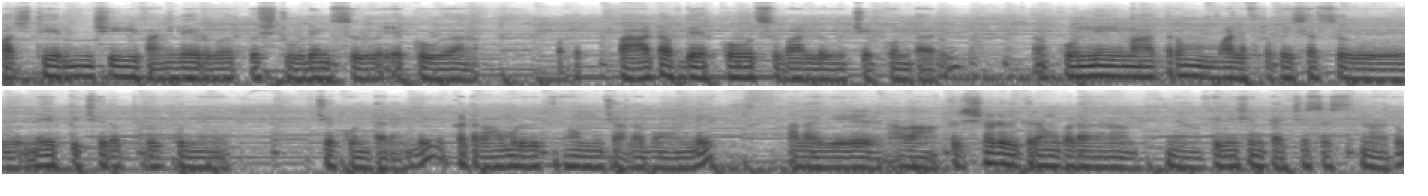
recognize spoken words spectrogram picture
ఫస్ట్ ఇయర్ నుంచి ఫైనల్ ఇయర్ వరకు స్టూడెంట్స్ ఎక్కువగా పార్ట్ ఆఫ్ దేర్ కోర్స్ వాళ్ళు చెక్కుంటారు. కొన్ని మాత్రం వాళ్ళ ప్రొఫెసర్స్ నేర్పించేటప్పుడు కొన్ని చెక్కుంటారండి. ఇక్కడ రాముడి విగ్రహం చాలా బాగుంది. అలాగే కృష్ణుడి విగ్రహం కూడా ఫినిషింగ్ టచెస్ ఇస్తున్నారు.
